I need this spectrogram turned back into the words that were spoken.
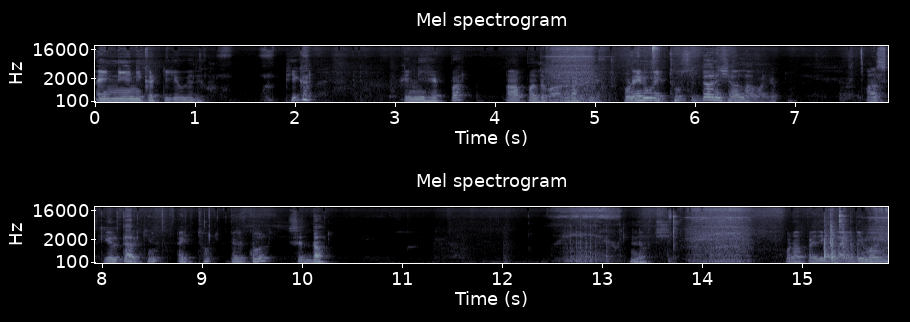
ਇੰਨੀ ਇੰਨੀ ਕੱਟੀ ਜਾਊਗੀ ਦੇਖੋ। ਠੀਕ ਆ? ਇੰਨੀ ਹਿੱਪ ਆਹ ਆਪਾਂ ਦਬਾ ਰੱਖ ਲਿਆ ਹੁਣ ਇਹਨੂੰ ਇੱਥੋਂ ਸਿੱਧਾ ਨਿਸ਼ਾਨ ਲਾਵਾਂਗੇ ਆਪਾਂ। ਆ ਸਕੇਲ ਧਰ ਕੇ ਇੱਥੋਂ ਬਿਲਕੁਲ ਸਿੱਧਾ। ਲਓ ਜੀ। ਹੁਣ ਆਪਾਂ ਇਹਦੀ ਗਲਾਈ ਦੇਵਾਂਗੇ।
